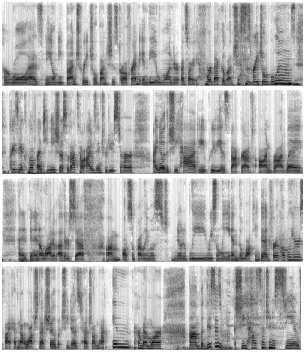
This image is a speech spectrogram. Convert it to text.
her role as Naomi Bunch, Rachel Bunch's girlfriend in the Wonder. I'm sorry, Rebecca Bunch. This is Rachel Bloom's Crazy Ex-Girlfriend TV show. So that's how I was introduced to her. I know that she had a previous background on Broadway and had been in a lot of other stuff. Um, also, probably most notably recently in The Walking Dead for a couple years. I have not watched that show, but she does touch on that in her memoir. Um, but this is she has such an esteemed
